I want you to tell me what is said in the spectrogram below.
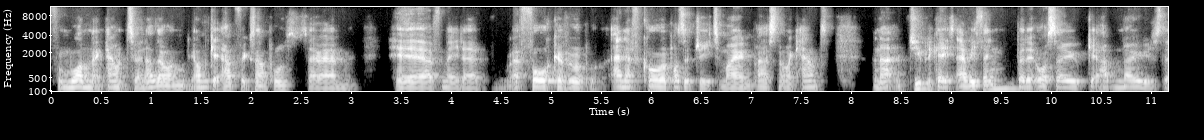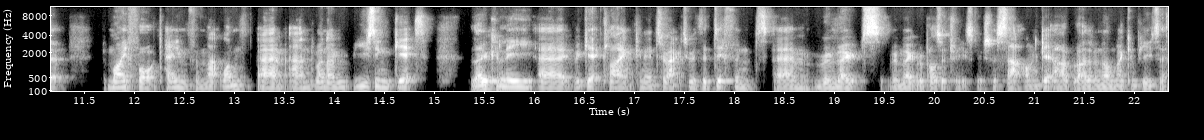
from one account to another on, on GitHub, for example. So um, here I've made a, a fork of a nf-core repository to my own personal account, and that duplicates everything, but it also GitHub knows that my fork came from that one. Um, and when I'm using Git locally, uh, the Git client can interact with the different um, remotes, remote repositories, which are sat on GitHub rather than on my computer.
